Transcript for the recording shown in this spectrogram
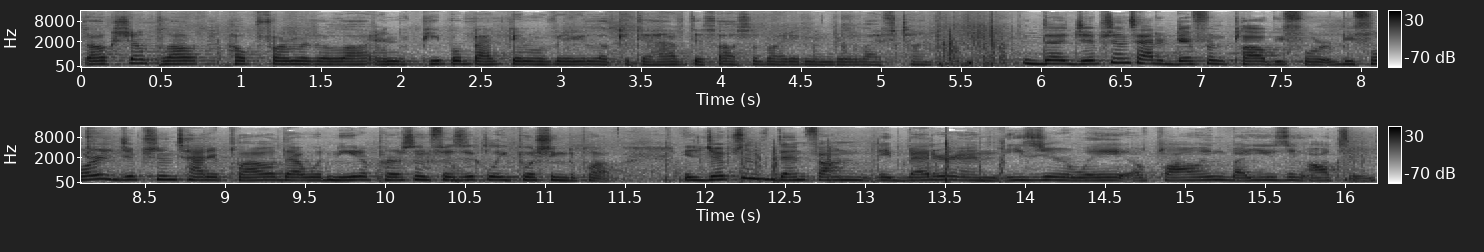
The oxygen plow helped farmers a lot, and the people back then were very lucky to have this awesome item in their lifetime. The Egyptians had a different plow before. Before, Egyptians had a plow that would need a person physically pushing the plow. Egyptians then found a better and easier way of plowing by using oxen.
